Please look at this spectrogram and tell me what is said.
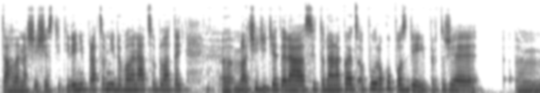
tahle naše šestitýdenní pracovní dovolená, co byla teď. Eh, mladší dítě teda si to dá nakonec o půl roku později, protože um,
